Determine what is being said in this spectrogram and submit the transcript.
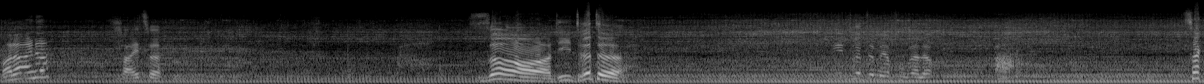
War da eine? Scheiße. So, die dritte. Die dritte Meerforelle. Ah. Zack.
